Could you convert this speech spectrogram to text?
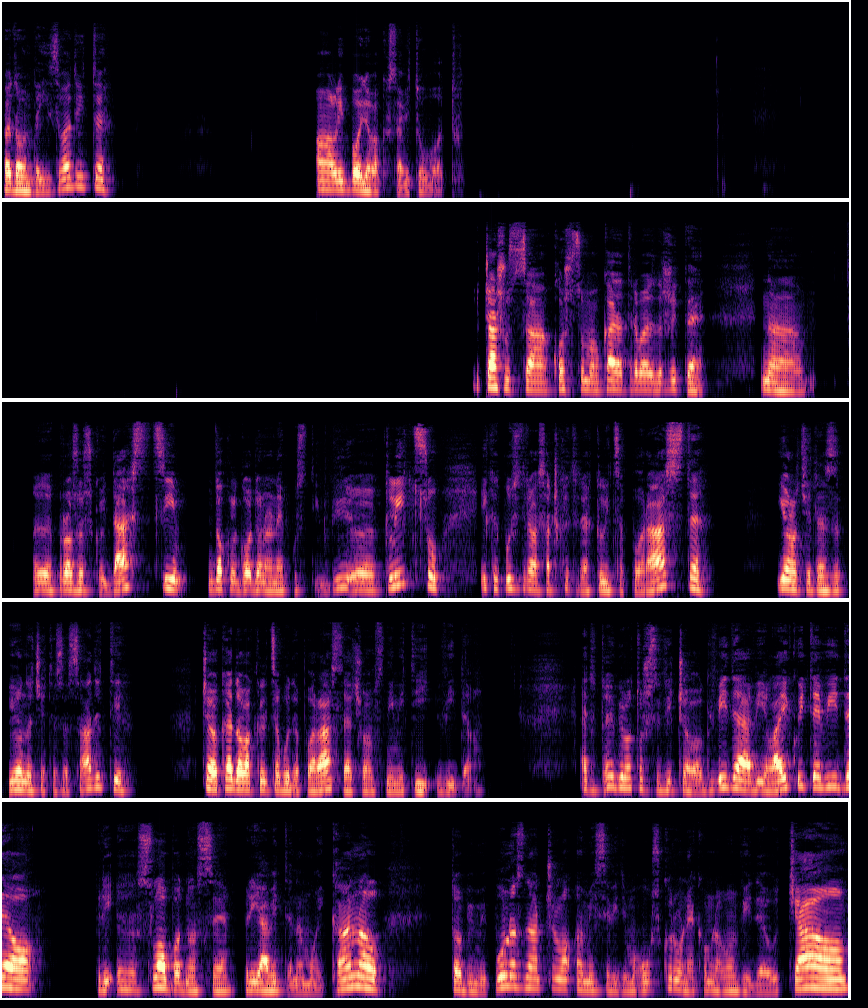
Pa da onda izvadite. Ali bolje ovako stavite u vodu. Čašu sa košicom avokada treba da držite na e, prozorskoj dasci, dokle god ona ne pusti e, klicu i kad pusti treba sačekati da klica poraste i, ono ćete, i onda ćete zasaditi. Čeo, kada ova klica bude porasla, ja ću vam snimiti video. Eto, to je bilo to što se tiče ovog videa. Vi lajkujte video, pri, e, slobodno se prijavite na moj kanal. To bi mi puno značilo, a mi se vidimo uskoro u nekom novom videu. Ćao!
